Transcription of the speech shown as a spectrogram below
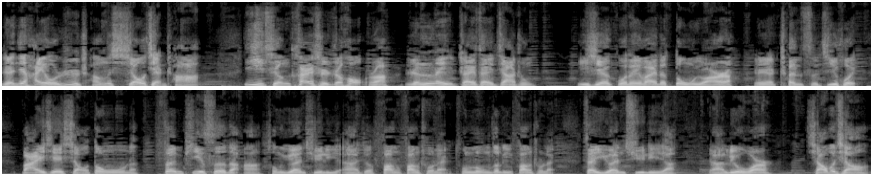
人家还有日常小检查。疫情开始之后，是吧？人类宅在家中，一些国内外的动物园啊，人家趁此机会。把一些小动物呢分批次的啊从园区里啊就放放出来，从笼子里放出来，在园区里呀啊遛弯儿，巧不巧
